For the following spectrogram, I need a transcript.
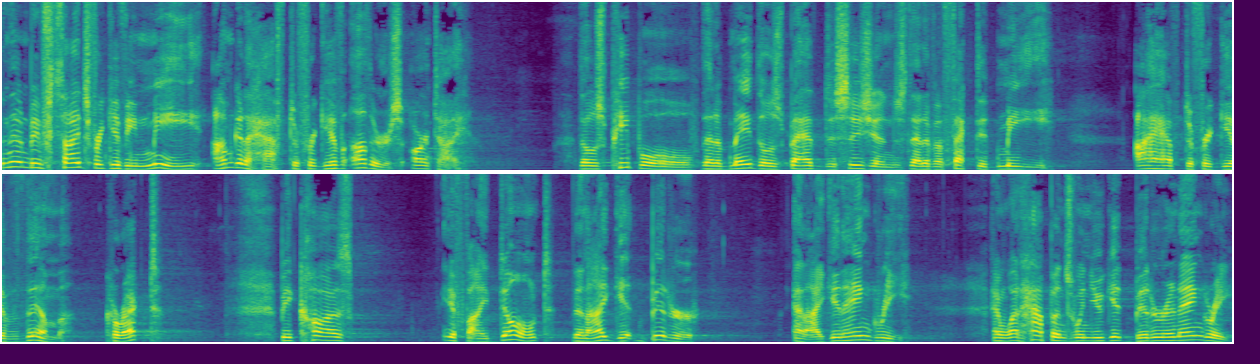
And then, besides forgiving me, I'm going to have to forgive others, aren't I? those people that have made those bad decisions that have affected me, I have to forgive them, correct? Because if I don't, then I get bitter and I get angry. And what happens when you get bitter and angry?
